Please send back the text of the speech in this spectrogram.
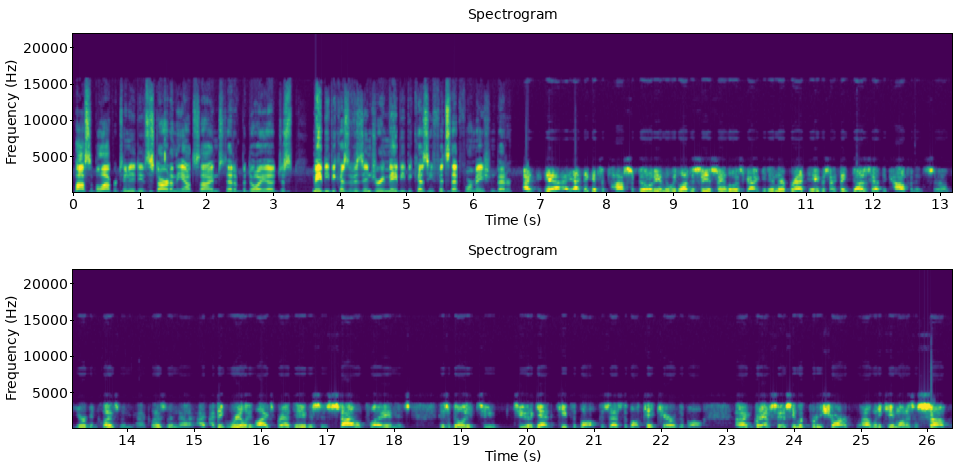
possible opportunity to start on the outside instead of Bedoya? Just maybe because of his injury, maybe because he fits that formation better? I, yeah, I think it's a possibility. I mean, we'd love to see a St. Louis guy get in there. Brad Davis, I think, does have the confidence of Jurgen Klinsmann. Uh, Klinsmann, uh, I, I think, really likes Brad Davis's style of play and his his ability to to again keep the ball, possess the ball, take care of the ball. Uh, Graham Zusi looked pretty sharp uh, when he came on as a sub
